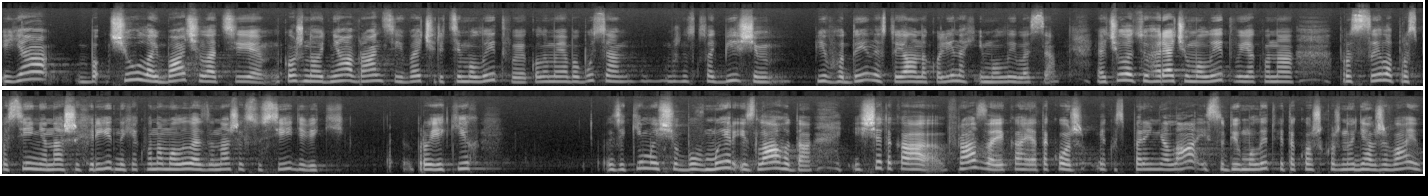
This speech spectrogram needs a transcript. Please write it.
І я чула і бачила ці кожного дня вранці і ввечері ці молитви, коли моя бабуся, можна сказати, більше півгодини стояла на колінах і молилася. Я чула цю гарячу молитву, як вона просила про спасіння наших рідних, як вона молилася за наших сусідів, про яких з якими щоб був мир і злагода. І ще така фраза, яка я також якось перейняла і собі в молитві також кожного дня вживаю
